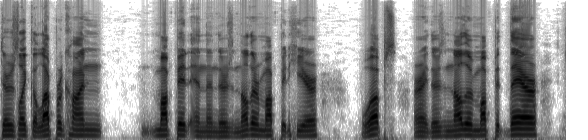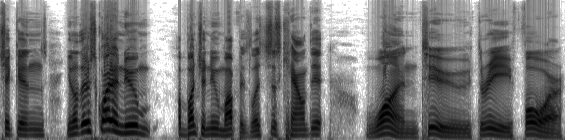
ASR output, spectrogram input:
there's like the leprechaun Muppet and then there's another Muppet here. Whoops. Alright, there's another Muppet there. Chickens. You know, there's quite a new a bunch of new Muppets. Let's just count it. One, two, three, four,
